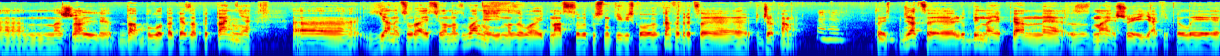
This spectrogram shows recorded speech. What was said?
Е, На жаль, да, було таке запитання. Е, Я не цураюсь цього названня і називають нас, випускників військової кафедри, це піджаками. Тобто піджак це людина, яка не знає, що і як. І коли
